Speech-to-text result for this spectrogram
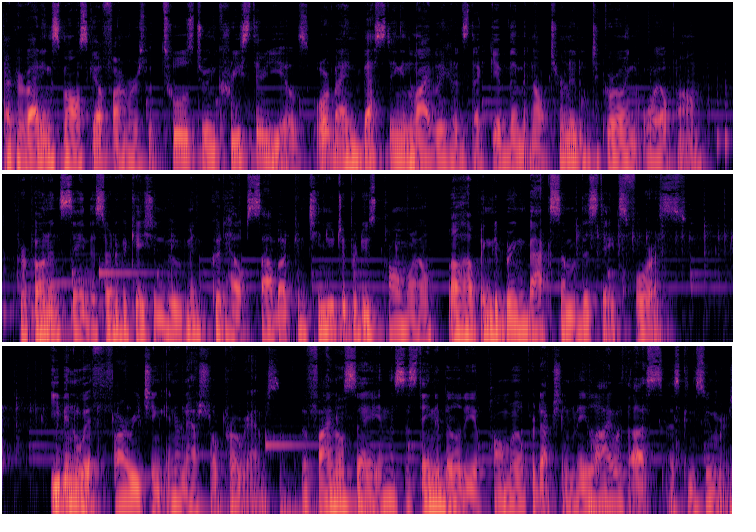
by providing small scale farmers with tools to increase their yields or by investing in livelihoods that give them an alternative to growing oil palm Proponents say the certification movement could help Sabah continue to produce palm oil while helping to bring back some of the state's forests. Even with far reaching international programs, the final say in the sustainability of palm oil production may lie with us as consumers.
